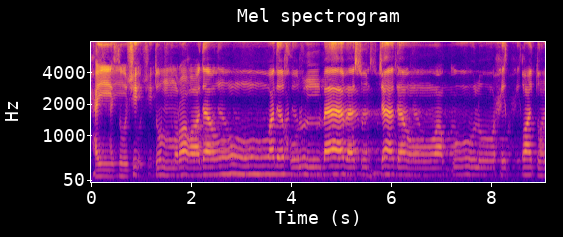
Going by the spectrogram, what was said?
حيث شئتم رغدا وادخلوا الباب سجدا وقولوا حطة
